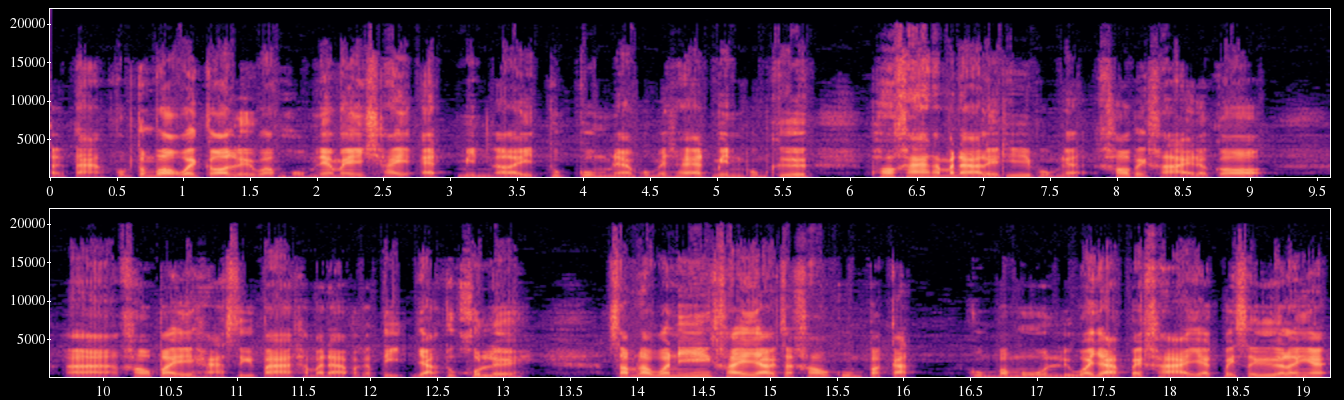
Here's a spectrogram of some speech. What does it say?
ต่างๆ ผมต้องบอกไว้ก่อนเลยว่าผมเนี่ยไม่ใช่แอดมินอะไรทุกกลุ่มเนี่ยผมไม่ใช่แอดมินผมคือพ่อค้าธรรมดาเลยที่ผมเนี่ยเข้าไปขายแล้วก็อ่าเข้าไปหาซื้อปลาธรรมดาปกติอย่างทุกคนเลยสำหรับวันนี้ใครอยากจะเข้ากลุ่มประกัดกลุ่มประมูล หรือว่าอยากไปขายอยากไปซื้ออะไรเงี้ย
